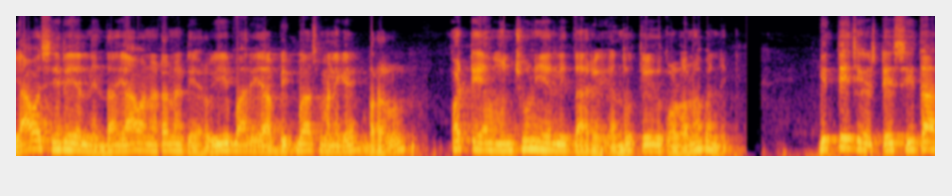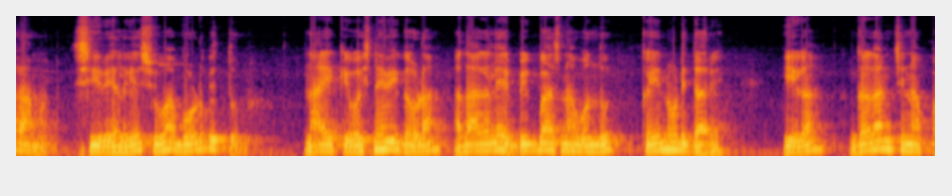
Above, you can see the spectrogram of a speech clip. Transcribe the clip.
ಯಾವ ಸೀರಿಯಲ್ನಿಂದ ಯಾವ ನಟನಟಿಯರು ಈ ಬಾರಿಯ ಬಿಗ್ ಬಾಸ್ ಮನೆಗೆ ಬರಲು ಪಟ್ಟಿಯ ಮುಂಚೂಣಿಯಲ್ಲಿದ್ದಾರೆ ಎಂದು ತಿಳಿದುಕೊಳ್ಳೋಣ ಬನ್ನಿ. ಇತ್ತೀಚೆಗಷ್ಟೇ ಸೀತಾರಾಮ ಸೀರಿಯಲ್ಗೆ ಶುಭ ಬೋರ್ಡ್ ಬಿತ್ತು. ನಾಯಕಿ ವೈಷ್ಣವಿ ಗೌಡ ಅದಾಗಲೇ ಬಿಗ್ ಬಾಸ್ನ ಒಂದು ಕೈ ನೋಡಿದ್ದಾರೆ. ಈಗ ಗಗನ್ ಚಿನ್ನಪ್ಪ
